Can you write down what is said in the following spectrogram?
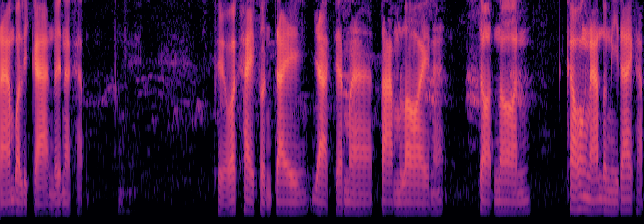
น้ำบริการด้วยนะครับ เผื่อว่าใครสนใจอยากจะมาตามรอยนะ จอดนอนเข้าห้องน้ำตรงนี้ได้ครับ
